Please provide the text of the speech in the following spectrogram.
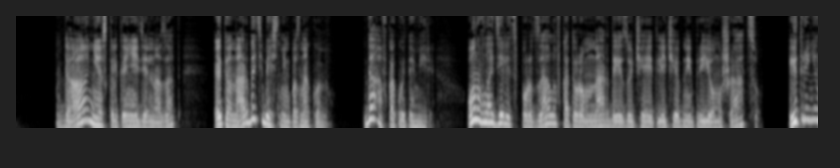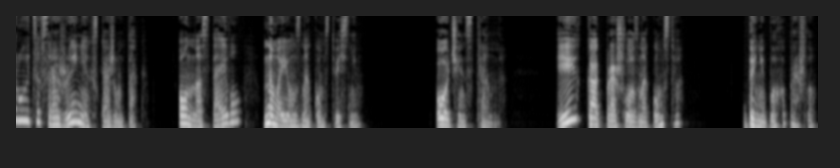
Да, несколько недель назад. Это Нардо тебя с ним познакомил? Да, в какой-то мере. Он владелец спортзала, в котором Нардо изучает лечебные приемы шиацу, и тренируется в сражениях, скажем так. Он настаивал на моем знакомстве с ним. Очень странно. И как прошло знакомство? Да неплохо прошло.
